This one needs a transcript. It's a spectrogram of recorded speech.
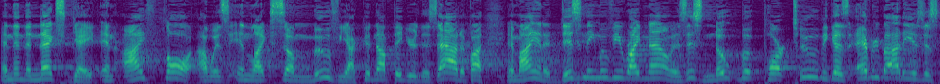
and then the next gate. And I thought I was in like some movie. I could not figure this out. If I am I in a Disney movie right now? Is this Notebook Part Two? Because everybody is just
